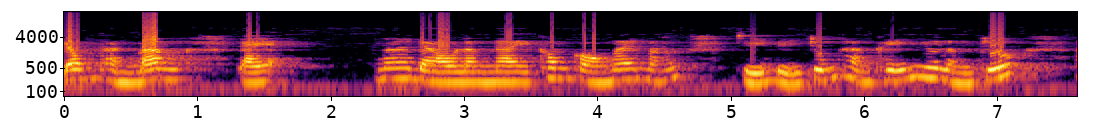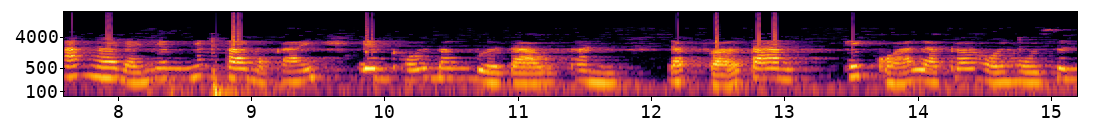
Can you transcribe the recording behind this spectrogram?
đông thành băng. Đại ma đầu lần này không còn may mắn, chỉ bị trúng hàng khí như lần trước. Ác ma đại nhân nhấc tay một cái, đem khối băng vừa tạo thành đập vỡ tan. Kết quả là cơ hội hồi sinh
